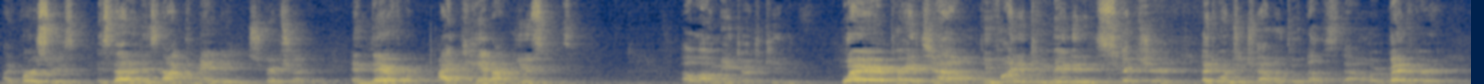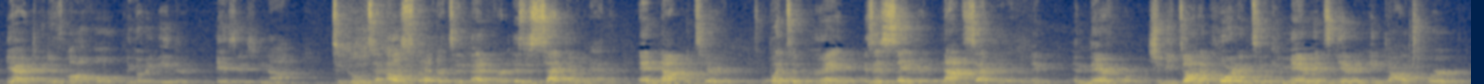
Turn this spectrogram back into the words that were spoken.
My first reason is that it is not commanded in Scripture, and therefore I cannot use it. Allow me, Judge Keelan. Where, pray tell, do you find it commanded in Scripture that one should travel to Elstow or Bedford, yet it is lawful to go to either, is it not? To go to Elstow or to Bedford is a secular matter and not material. But to pray is a sacred, not secular thing, and therefore should be done according to the commandments given in God's Word.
